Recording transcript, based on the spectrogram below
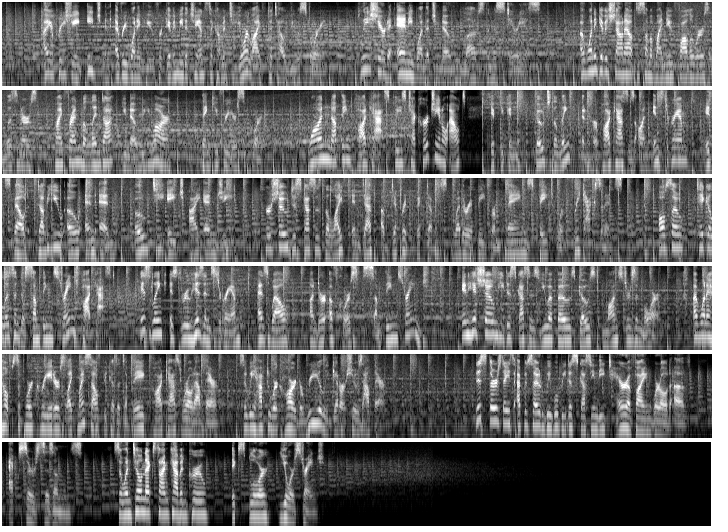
I appreciate each and every one of you for giving me the chance to come into your life to tell you a story. Please share to anyone that you know who loves the mysterious. I want to give a shout out to some of my new followers and listeners. My friend Melinda, you know who you are. Thank you for your support. Won Nothing Podcast. Please check her channel out. If you can go to the link, and her podcast is on Instagram. It's spelled W O N N O T H I N G. Her show discusses the life and death of different victims, whether it be from fangs, fate, or freak accidents. Also, take a listen to Something Strange podcast. His link is through his Instagram as well, under, of course, Something Strange. In his show, he discusses UFOs, ghosts, monsters, and more. I want to help support creators like myself because it's a big podcast world out there, so we have to work hard to really get our shows out there. This Thursday's episode, we will be discussing the terrifying world of exorcisms. So until next time, cabin crew, explore your strange.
